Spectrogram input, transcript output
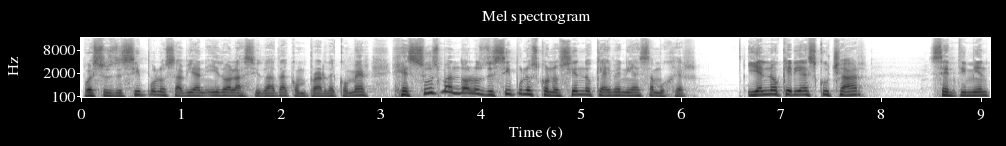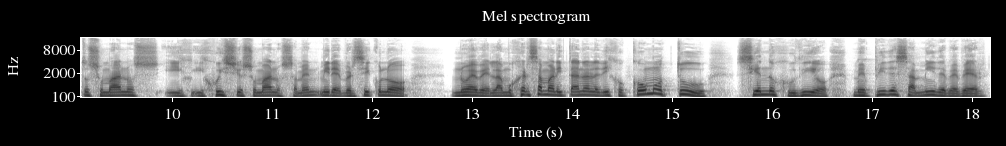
pues sus discípulos habían ido a la ciudad a comprar de comer. Jesús mandó a los discípulos conociendo que ahí venía esa mujer. Y él no quería escuchar sentimientos humanos y, y juicios humanos. Amén. Mire, versículo 9. La mujer samaritana le dijo, ¿cómo tú, siendo judío, me pides a mí de beber,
